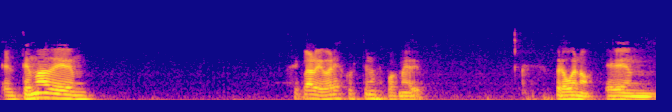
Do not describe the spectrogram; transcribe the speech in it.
el, tema de... Sí, claro, hay varias cuestiones por medio. Pero bueno, em,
